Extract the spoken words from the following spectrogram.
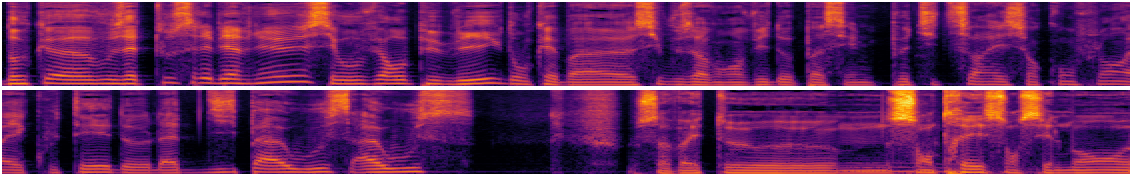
Donc euh, vous êtes tous les bienvenus, c'est ouvert au public. Donc eh ben, si vous avez envie de passer une petite soirée sur Conflans à écouter de la Deep House, House, Ça va être euh, centré essentiellement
